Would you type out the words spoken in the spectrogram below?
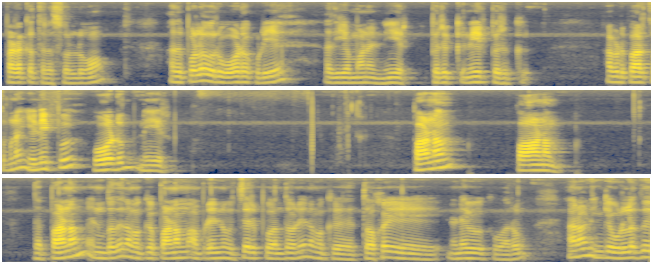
பழக்கத்தில் சொல்லுவோம். அதுபோல் ஒரு ஓடக்கூடிய அதிகமான நீர் பெருக்கு நீர் பெருக்கு. அப்படி பார்த்தோம்னா இனிப்பு ஓடும் நீர். பணம் பானம் இந்த பணம் என்பது நமக்கு பணம் அப்படின்னு உச்சரிப்பு வந்தோடனே நமக்கு தொகை நினைவுக்கு வரும். ஆனால் இங்கே உள்ளது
